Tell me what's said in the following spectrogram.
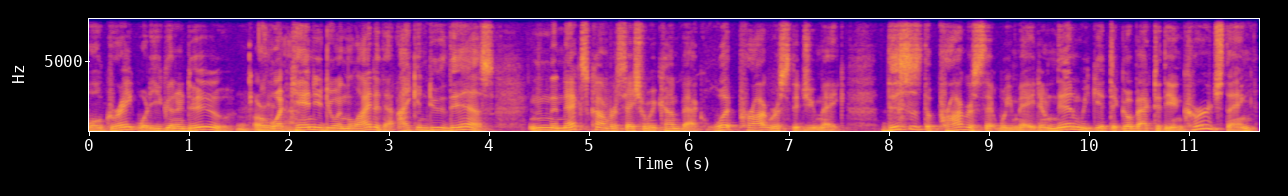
well, great. What are you going to do? Or what can you do in the light of that? I can do this. And then the next conversation we come back. What progress did you make? This is the progress that we made. And then we get to go back to the encourage thing,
